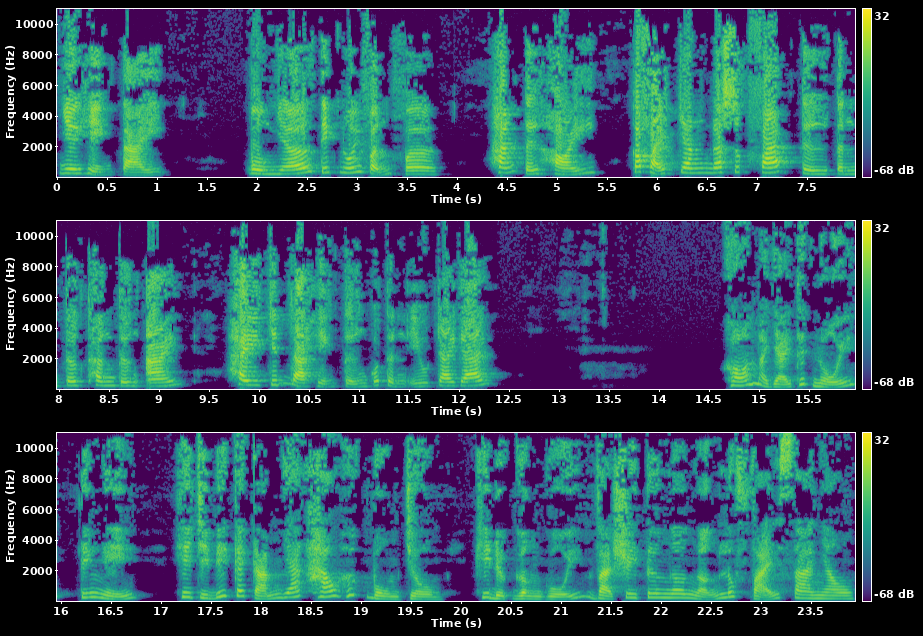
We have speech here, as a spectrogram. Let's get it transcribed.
Như hiện tại, buồn nhớ tiếc nuối vẫn vơ, hắn tự hỏi có phải chăng nó xuất phát từ tình tương thân tương ái, hay chính là hiện tượng của tình yêu trai gái? Khó mà giải thích nổi, tiếng nghĩ, khi chỉ biết cái cảm giác háo hức bồn chồn khi được gần gũi và suy tư ngơ ngẩn lúc phải xa nhau.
